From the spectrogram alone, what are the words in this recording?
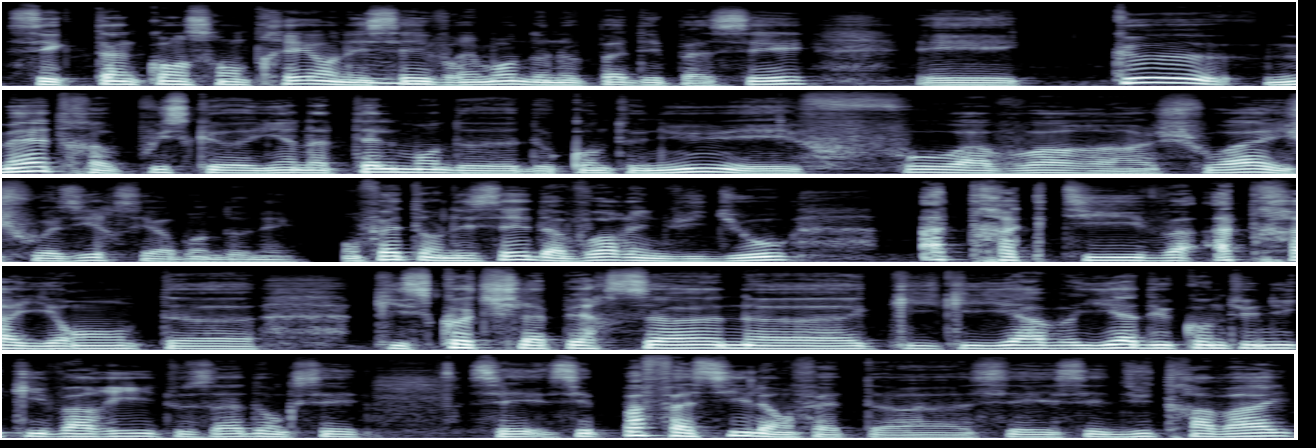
C'est un concentré, on essaye mmh. vraiment de ne pas dépasser. Et que mettre, puisqu'il y en a tellement de, de contenu et il faut avoir un choix et choisir, c'est abandonner. En fait, on essaie d'avoir une vidéo attractive, attrayante, euh, qui scotche la personne, euh, qui, qui y, a, y, a, du contenu qui varie, tout ça. Donc c'est c'est pas facile en fait. Hein. c'est du travail.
